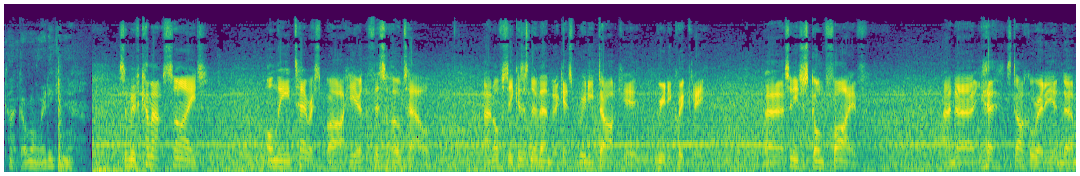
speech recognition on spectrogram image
Can't go wrong really, can you? So we've come outside on the terrace bar here at the Thistle Hotel and obviously because it's November it gets really dark here really quickly. Uh, it's only just gone five and uh, yeah it's dark already and um,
